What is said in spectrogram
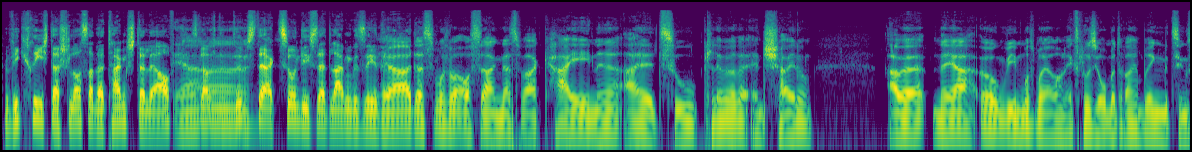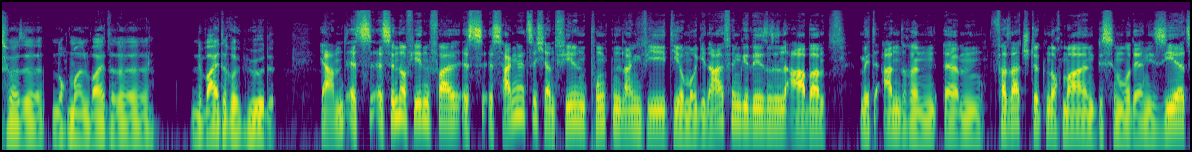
Wie kriege ich das Schloss an der Tankstelle auf? Ja. Das ist, glaube ich, die dümmste Aktion, die ich seit langem gesehen habe. Ja, das muss man auch sagen. Das war keine allzu clevere Entscheidung. Aber naja, irgendwie muss man ja auch eine Explosion mit reinbringen, beziehungsweise nochmal eine weitere, eine weitere Hürde. Ja, es, es sind auf jeden Fall, es, es hangelt sich an vielen Punkten lang, wie die im Originalfilm gewesen sind, aber mit anderen ähm, Versatzstücken nochmal ein bisschen modernisiert.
